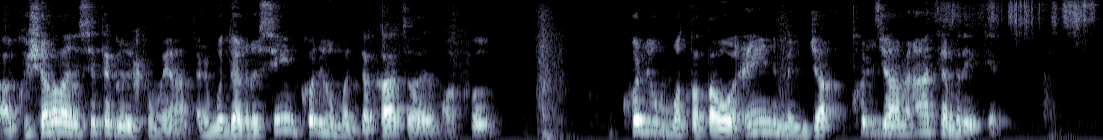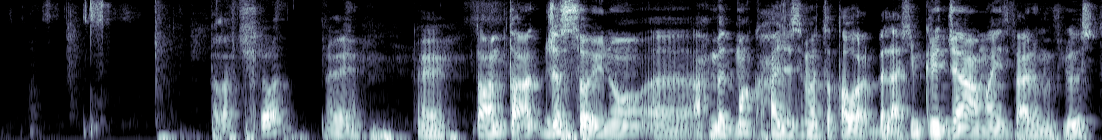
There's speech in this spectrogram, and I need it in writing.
اكو شغلة نسيت أقول لكم إياها. المدرسين كلهم الدكاترة المفروض كلهم متطوعين من جا... كل جامعات أمريكا. عرفت شلون؟ إيه إيه. طبعا طبعا just so you know أحمد ماكو حاجة اسمها تطوع ببلاش. يمكن الجامعة ما يدفع لهم فلوس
